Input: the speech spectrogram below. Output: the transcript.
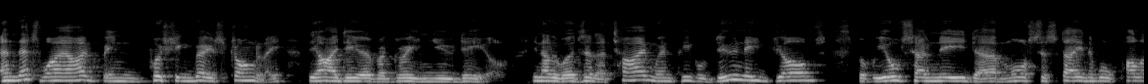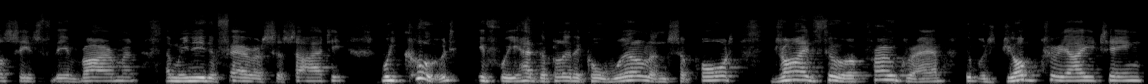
And that's why I've been pushing very strongly the idea of a Green New Deal. In other words, at a time when people do need jobs, but we also need uh, more sustainable policies for the environment and we need a fairer society, we could, if we had the political will and support, drive through a program that was job creating,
